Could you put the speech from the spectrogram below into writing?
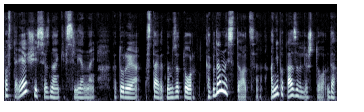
повторяющиеся знаки Вселенной, которые ставят нам затор, как в данной ситуации, они показывали, что да,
